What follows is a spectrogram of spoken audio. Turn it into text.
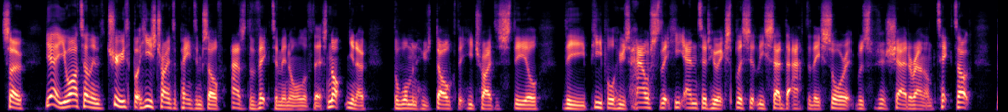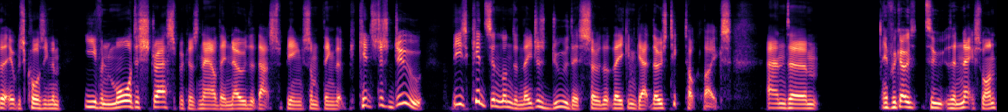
So, yeah, you are telling the truth, but he's trying to paint himself as the victim in all of this. Not, you know, the woman whose dog that he tried to steal, the people whose house that he entered who explicitly said that after they saw it was shared around on TikTok, that it was causing them even more distress because now they know that that's being something that kids just do. These kids in London, they just do this so that they can get those TikTok likes. And um, if we go to the next one,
